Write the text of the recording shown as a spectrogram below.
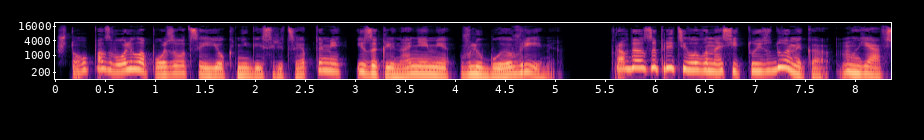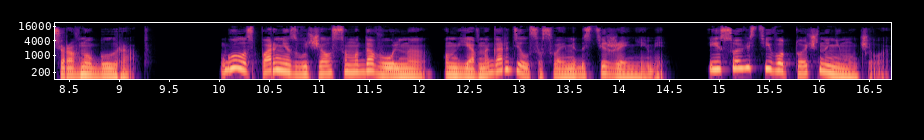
что позволила пользоваться ее книгой с рецептами и заклинаниями в любое время. Правда, запретила выносить ту из домика, но я все равно был рад. Голос парня звучал самодовольно, он явно гордился своими достижениями, и совесть его точно не мучила.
